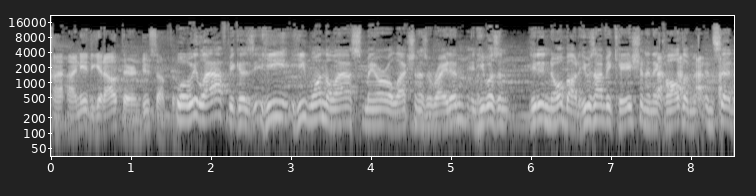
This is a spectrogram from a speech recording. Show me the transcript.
I, I need to get out there and do something. Well, we laugh because he he won the last mayoral election as a write-in, and he wasn't he didn't know about it. He was on vacation, and they called him and said,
